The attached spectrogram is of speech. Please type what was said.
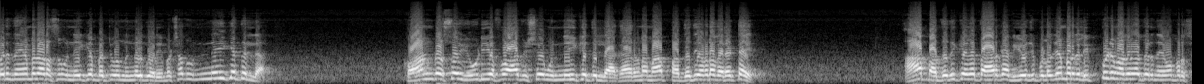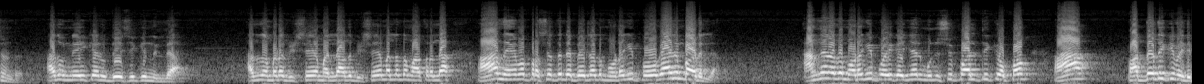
ഒരു നിയമ തടസ്സം ഉന്നയിക്കാൻ പറ്റുമോ നിങ്ങൾക്ക് അറിയാം. പക്ഷെ അത് ഉന്നയിക്കത്തില്ല. കോൺഗ്രസോ യു ഡി എഫോ ആ വിഷയം ഉന്നയിക്കത്തില്ല. കാരണം ആ പദ്ധതി അവിടെ വരട്ടെ. ആ പദ്ധതിക്കകത്ത് ആർക്കാ വിയോജിപ്പുള്ളത്? ഞാൻ പറഞ്ഞില്ല ഇപ്പോഴും അതിനകത്തൊരു നിയമപ്രശ്നമുണ്ട്. അത് ഉന്നയിക്കാൻ ഉദ്ദേശിക്കുന്നില്ല. അത് നമ്മുടെ വിഷയമല്ല. അത് വിഷയമല്ലെന്ന് മാത്രമല്ല ആ നിയമപ്രശ്നത്തിന്റെ പേരിൽ അത് മുടങ്ങി പോകാനും പാടില്ല. അങ്ങനെ അത് മുടങ്ങിപ്പോയി കഴിഞ്ഞാൽ മുനിസിപ്പാലിറ്റിക്കൊപ്പം ആ പദ്ധതിക്ക് വേണ്ടി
